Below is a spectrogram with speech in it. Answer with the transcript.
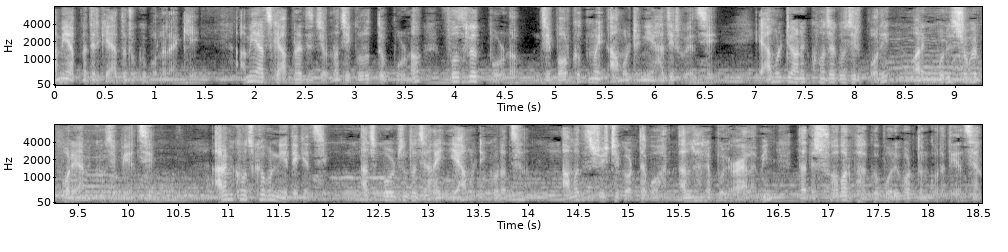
আমি আপনাদেরকে এতটুকু বলে রাখি, আমি আজকে আপনাদের জন্য যে গুরুত্বপূর্ণ, ফজলতপূর্ণ, যে বরকতময় আমলটি নিয়ে হাজির হয়েছে এই আমলটি অনেক খোঁজাখুঁজির পরে, অনেক পরিশ্রমের পরে আমি খুঁজে পেয়েছি। আর আমি খোঁজ খবর নিয়ে দেখেছি। আজ পর্যন্ত যারাই এই আমলটি করেছেন আমাদের সৃষ্টিকর্তা মহান আল্লাহ রাবুল আলমিন তাদের সবার ভাগ্য পরিবর্তন করে দিয়েছেন।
